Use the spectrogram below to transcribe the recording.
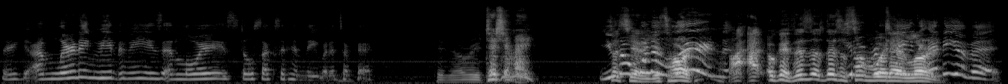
There you go. I'm learning Vietnamese, and Loy still sucks at Hindi, but it's okay. Kids are already teaching me. You don't want to it's hard. learn. I, I okay. There's a there's a you certain way that I learned. any of it.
